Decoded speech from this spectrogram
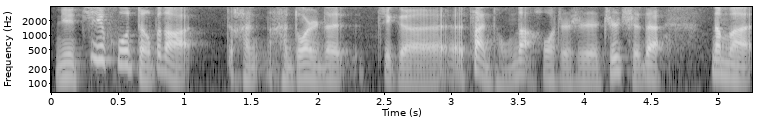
你几乎得不到很很多人的这个赞同的或者是支持的。那么。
